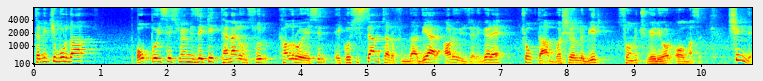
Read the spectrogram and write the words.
Tabii ki burada Oppo'yu seçmemizdeki temel unsur ColorOS'in ekosistem tarafında diğer arayüzlere göre çok daha başarılı bir sonuç veriyor olması. Şimdi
